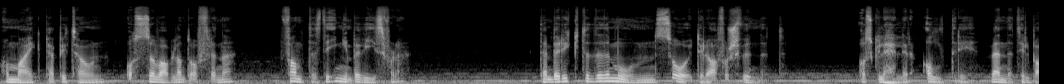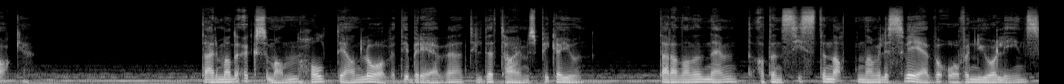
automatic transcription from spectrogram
og Mike Pepitone også var blant ofrene, fantes det ingen bevis for det. Den beryktede demonen så ut til å ha forsvunnet og skulle heller aldri vende tilbake. Dermed hadde øksemannen holdt det han lovet i brevet til The Times Picayune, der han hadde nevnt at den siste natten han ville sveve over New Orleans,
